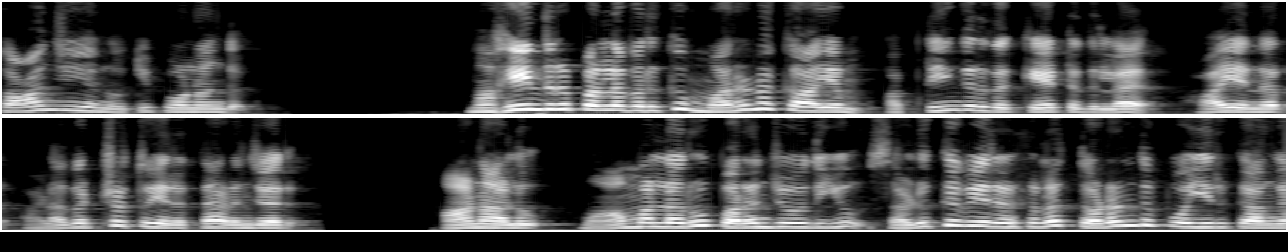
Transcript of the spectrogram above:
காஞ்சியை நோக்கி போனாங்க. மகேந்திர பல்லவருக்கு மரண காயம் அப்படிங்கிறத கேட்டதில் ஆயனர் அளவற்ற துயரத்தை அடைஞ்சார். ஆனாலும் மாமல்லரும் பரஞ்சோதியும் சடுக்க வீரர்களை தொடர்ந்து போயிருக்காங்க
